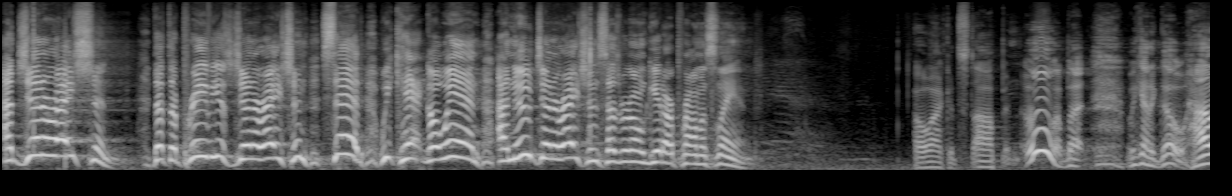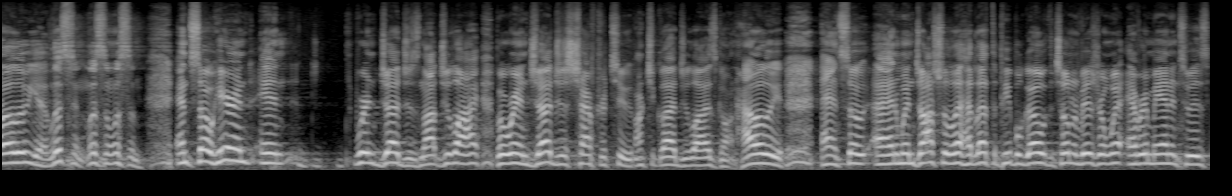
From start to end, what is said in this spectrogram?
A generation that the previous generation said we can't go in. A new generation says we're going to get our promised land. Oh, I could stop and, ooh, but we got to go. Hallelujah. Listen, listen, listen. And so here in, in we're in Judges, not July, but we're in Judges chapter 2. Aren't you glad July is gone? Hallelujah. And so, and when Joshua had let the people go, the children of Israel went every man into his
